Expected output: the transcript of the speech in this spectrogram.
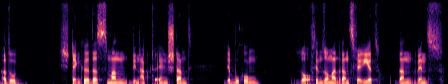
Also ich denke, dass man den aktuellen Stand der Buchung so auf den Sommer transferiert und dann, wenn es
